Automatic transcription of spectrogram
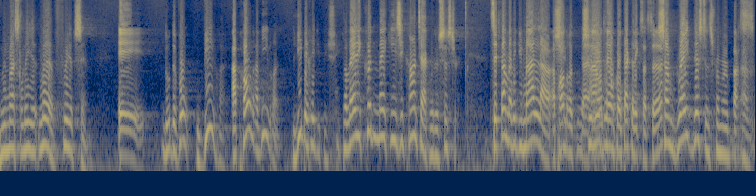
We must li- live free of sin. Et nous devons vivre, apprendre à vivre libérés du péché. The lady couldn't make easy contact with her sister. Cette femme avait du mal à, à prendre, she à lived entrer en contact avec sa sœur Some great distance from her. parce uh,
